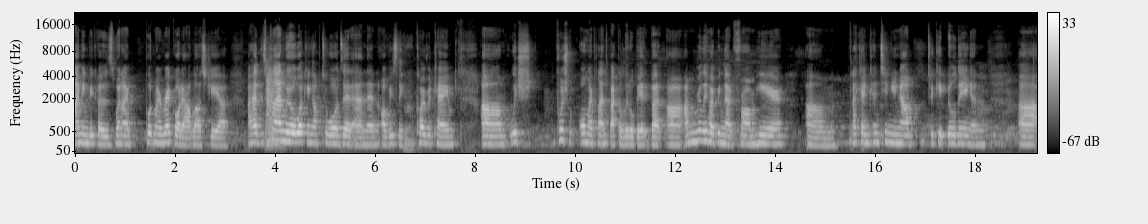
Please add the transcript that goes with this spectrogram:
timing because when I put my record out last year, I had this plan. We were working up towards it, and then obviously COVID came, um, which pushed all my plans back a little bit. But uh, I'm really hoping that from here, um, I can continue now to keep building and. Uh,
